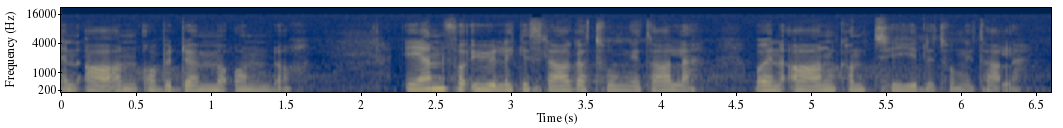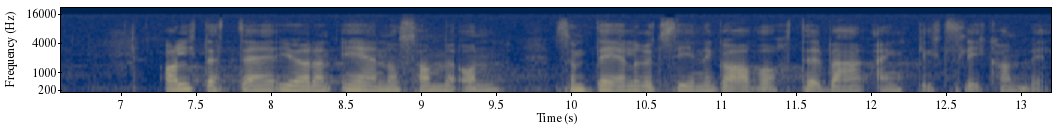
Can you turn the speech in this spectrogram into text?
en annen å bedømme ånder En får ulike slag av tungetale, og en annen kan tyde tungetale. Alt dette gjør den ene og samme ånd, som deler ut sine gaver til hver enkelt slik han vil.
